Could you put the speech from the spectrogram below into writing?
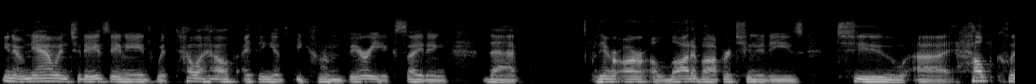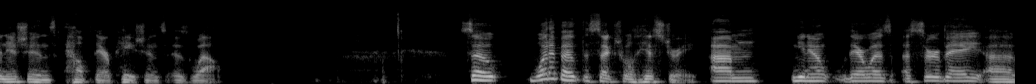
you know, now in today's day and age with telehealth, I think it's become very exciting that there are a lot of opportunities to uh, help clinicians help their patients as well. So what about the sexual history? Um, you know, there was a survey uh,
